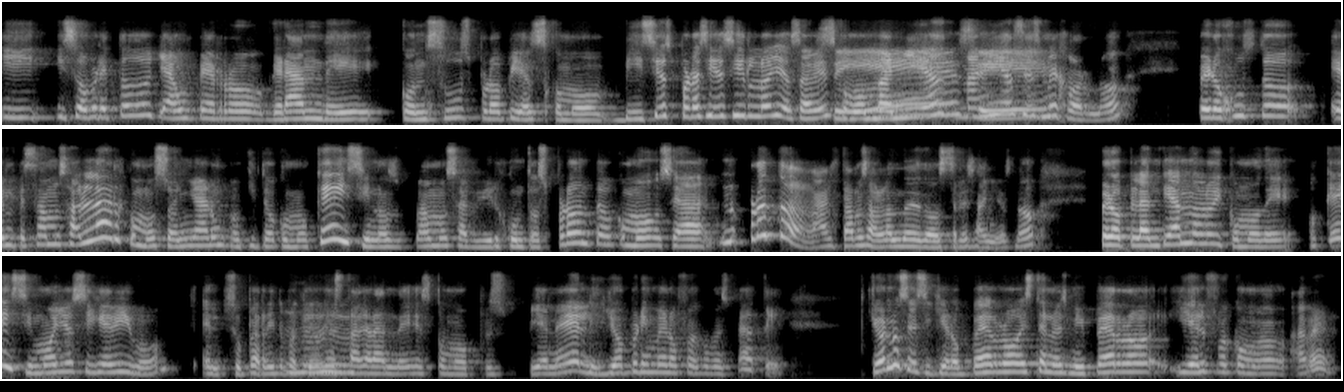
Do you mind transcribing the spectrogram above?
Y, y, sobre todo ya un perro grande con sus propios como vicios, por así decirlo, ya sabes, como manías, manías es mejor, ¿no? Pero justo empezamos a hablar, como soñar un poquito, como, ok, si nos vamos a vivir juntos pronto, como, o sea, no, pronto, ah, estamos hablando de dos, tres años, ¿no? Pero planteándolo y como de, ok, si Moyo sigue vivo, el su perrito, porque ya está grande, es como, pues viene él. Y yo primero fue como, espérate, yo no sé si quiero perro, este no es mi perro. Y él fue como, a ver,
